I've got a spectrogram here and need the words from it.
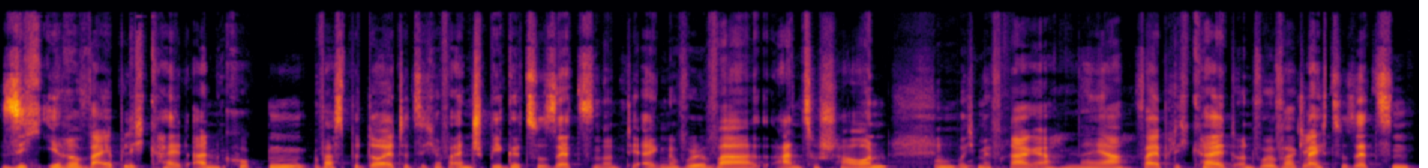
sich ihre Weiblichkeit angucken, was bedeutet, sich auf einen Spiegel zu setzen und die eigene Vulva anzuschauen, mhm. wo ich mir frage, ach, naja, Weiblichkeit und Vulva gleichzusetzen,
